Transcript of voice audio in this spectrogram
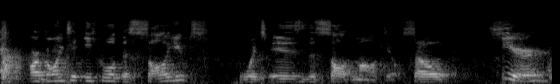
are going to equal the solute, which is the salt molecule. So here,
